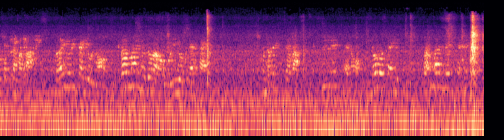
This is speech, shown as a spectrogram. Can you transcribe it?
お客様は前より車両の一番前のドアをご利用ください。この列車は普通列車の伊能田行きワンマン列車です。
